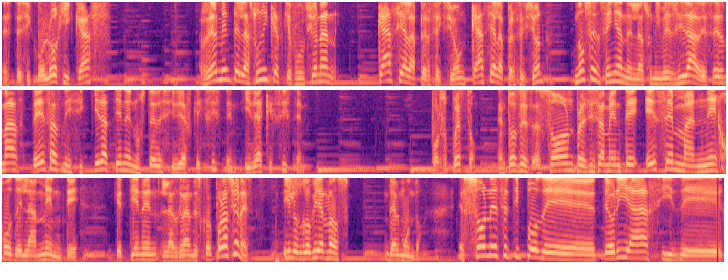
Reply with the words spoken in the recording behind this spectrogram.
este, psicológicas, Realmente las únicas que funcionan casi a la perfección, casi a la perfección, no se enseñan en las universidades. Es más, de esas ni siquiera tienen ustedes ideas que existen, idea que existen. Por supuesto. Entonces son precisamente ese manejo de la mente que tienen las grandes corporaciones y los gobiernos del mundo. Son ese tipo de teorías y de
